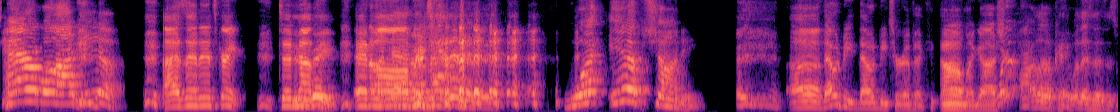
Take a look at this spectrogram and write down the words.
Terrible idea. I said it's great to not be. be. And right, What if, Shawnee? Uh, that would be that would be terrific. Oh my gosh. What are, okay, this is this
